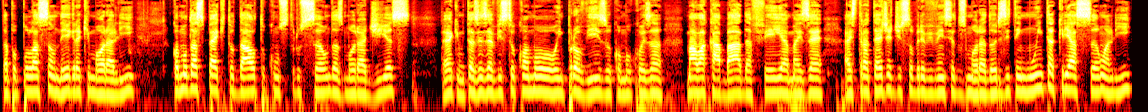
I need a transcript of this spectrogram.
da população negra que mora ali, como do aspecto da autoconstrução das moradias, né, que muitas vezes é visto como improviso, como coisa mal acabada, feia, mas é a estratégia de sobrevivência dos moradores e tem muita criação ali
